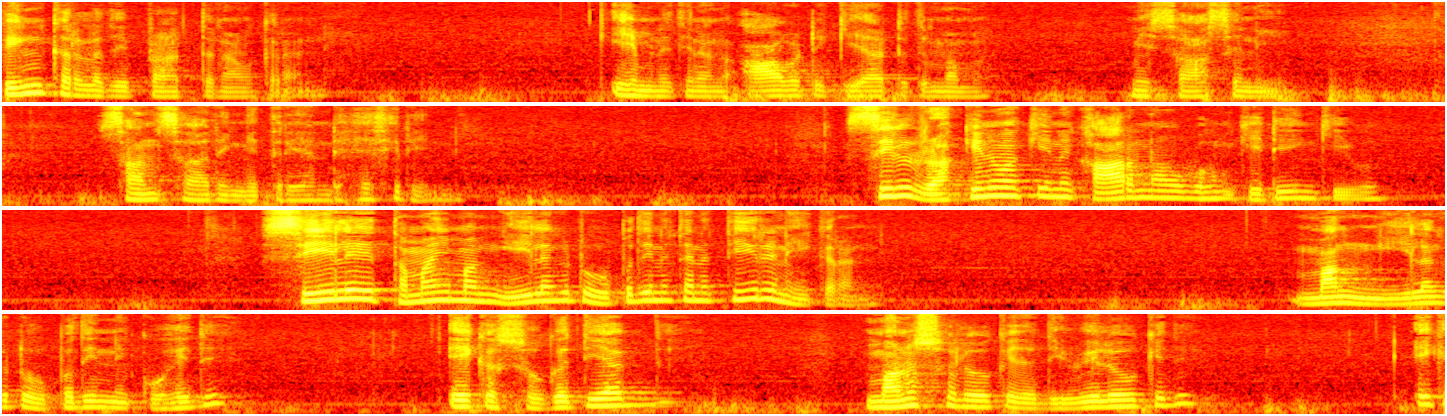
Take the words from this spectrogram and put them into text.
පින් කරලා දේ ප්‍රාර්ථනාව කරන්නේ. එහෙම නැතිනම් ආවට ගියාටද මම මේ ශාසනී සංසාරයෙන් එතර යන්න හැසිරෙන්නේ. සිල් රකින්නවා කියන කාරණාව බොහොම කෙටියෙන් කිව්වා. සීලය තමයි මං ඊළඟට උපදින තැන තීරණය කරන්නේ. මං ඊළඟට උපදින්නේ කොහෙද? ඒක සුගතියක්ද? මනුස්ස ලෝකෙද දිව්‍ය ලෝකෙද? ඒක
